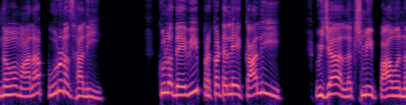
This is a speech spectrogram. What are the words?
नवमाला पूर्ण झाली. कुलदेवी प्रकटले काली विजया लक्ष्मी पावन.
